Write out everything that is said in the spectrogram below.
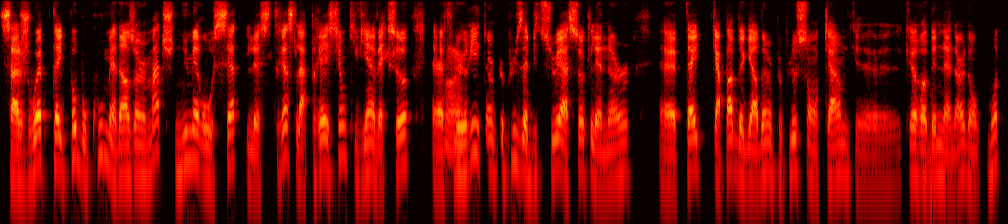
ça jouait peut-être pas beaucoup, mais dans un match numéro 7, le stress, la pression qui vient avec ça, euh, Fleury est un peu plus habitué à ça que Leonard, euh, peut-être capable de garder un peu plus son calme que, que Robin Leonard. Donc, moi,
